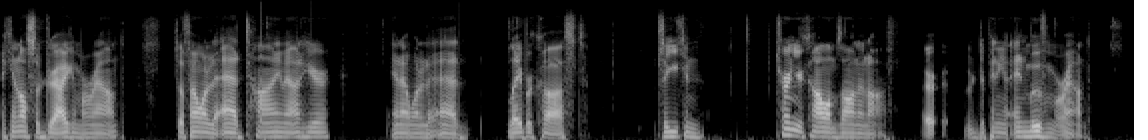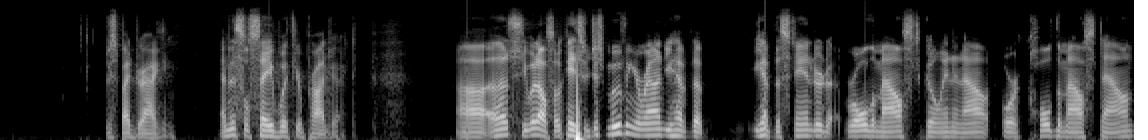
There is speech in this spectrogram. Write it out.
I can also drag them around. So if I wanted to add time out here and I wanted to add labor cost, so you can turn your columns on and off or depending on, and move them around just by dragging. And this will save with your project. Uh, let's see what else. Okay, so just moving around, you have the you have the standard roll the mouse to go in and out, or hold the mouse down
